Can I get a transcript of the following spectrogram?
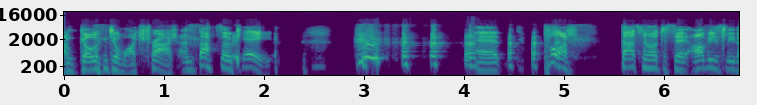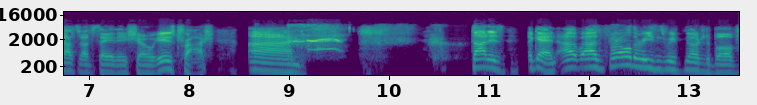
I'm going to watch trash, and that's okay. Uh, but that's not to say. Obviously, that's not to say this show is trash, and that is again, uh, as for all the reasons we've noted above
